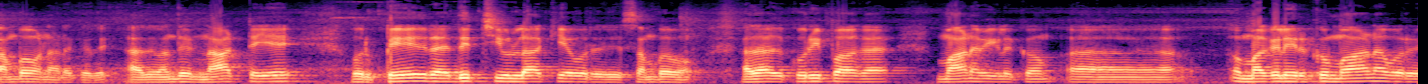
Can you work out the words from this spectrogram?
சம்பவம் நடக்குது. அது வந்து நாட்டையே ஒரு பேரதிர்ச்சியுள்ளாக்கிய ஒரு சம்பவம். அதாவது குறிப்பாக மாணவிகளுக்கும் மகளிருக்குமான ஒரு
